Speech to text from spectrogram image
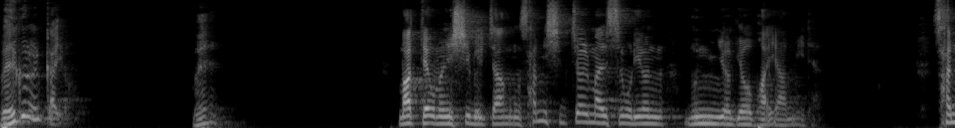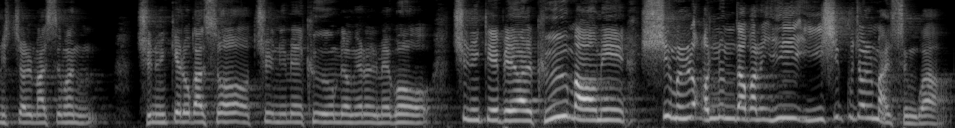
왜 그럴까요? 왜? 마태복음 11장 30절 말씀 우리는 눈여겨봐야 합니다. 30절 말씀은 주님께로 가서 주님의 그 명예를 메고 주님께 배할 그 마음이 힘을 얻는다고 하는 이 29절 말씀과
